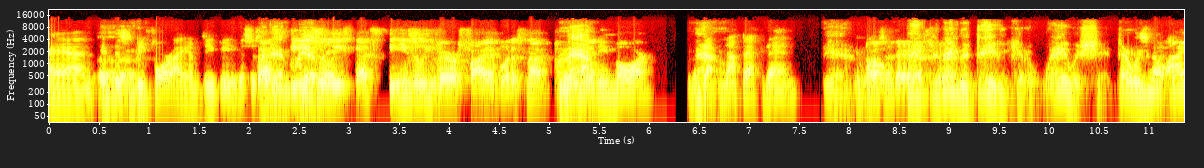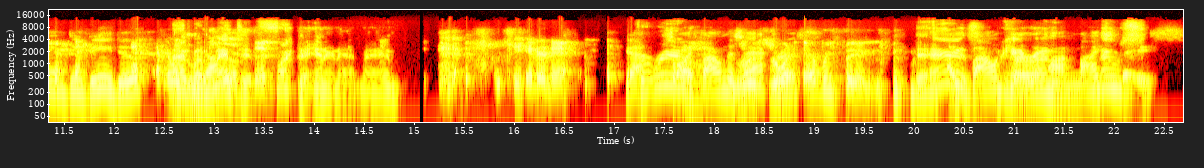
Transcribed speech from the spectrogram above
And if this is Uh, before IMDb. This is That's Again, yeah. easily that's easily verifiable. That's not not brilliant. Now. anymore. Now, Not, not back then. yeah. It wasn't. Okay, Back, that's back in the day, you could get away with shit. There was no IMDb, dude. There I was lament nothing. it. Fuck the internet, man. the internet. Yeah. For So I found this It's ruined actress. everything. It I found You her run on no MySpace,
